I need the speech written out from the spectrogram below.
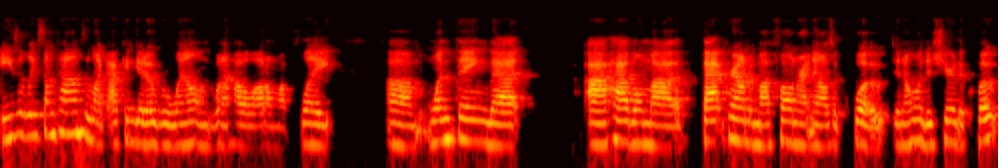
easily sometimes, and like I can get overwhelmed when I have a lot on my plate. Um, one thing that I have on my background of my phone right now is a quote, and I wanted to share the quote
